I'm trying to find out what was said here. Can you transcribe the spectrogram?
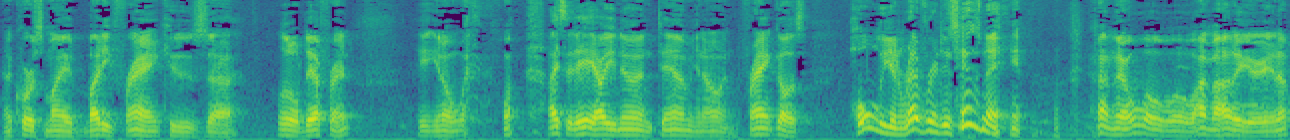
And of course, my buddy Frank, who's uh, a little different, he, you know, I said, "Hey, how you doing, Tim?" You know, and Frank goes, "Holy and Reverend is his name." I'm there. Whoa, whoa, I'm out of here. You know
